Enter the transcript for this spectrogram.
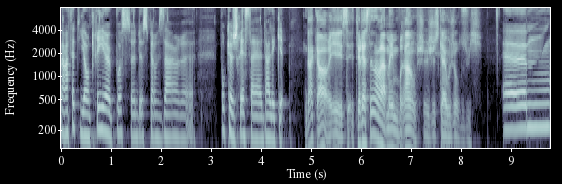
en fait, ils ont créé un poste de superviseur euh, pour que je reste euh, dans l'équipe. D'accord. Et tu es resté dans la même branche jusqu'à aujourd'hui? Euh,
